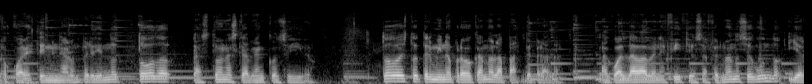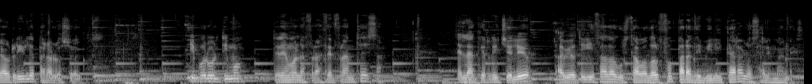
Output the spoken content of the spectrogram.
los cuales terminaron perdiendo todas las zonas que habían conseguido. Todo esto terminó provocando la paz de Praga, la cual daba beneficios a Fernando II y era horrible para los suecos. Y por último, tenemos la frase francesa, en la que Richelieu había utilizado a Gustavo Adolfo para debilitar a los alemanes,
